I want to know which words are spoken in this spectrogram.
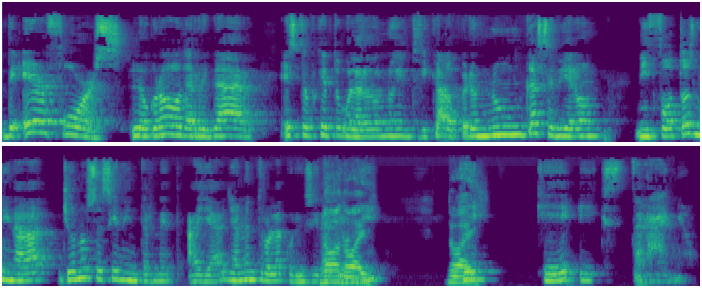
de Air Force logró derribar este objeto volador no identificado, pero nunca se vieron ni fotos ni nada. Yo no sé si en internet allá ya me entró la curiosidad. No, no hay. No hay. Qué extraño.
